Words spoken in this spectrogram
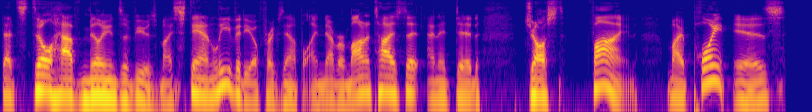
that still have millions of views. My Stan Lee video, for example, I never monetized it and it did just fine. My point is,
